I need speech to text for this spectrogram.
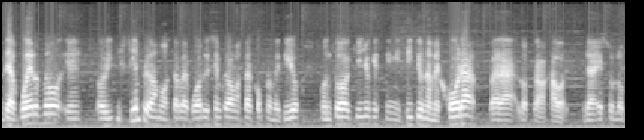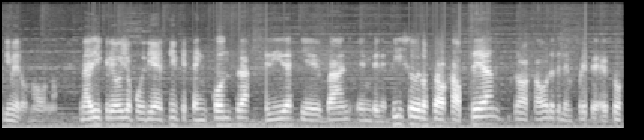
de acuerdo y siempre vamos a estar de acuerdo y siempre vamos a estar comprometidos con todo aquello que signifique una mejora para los trabajadores. Ya eso es lo primero. No. Nadie creo yo podría decir que está en contra de medidas que van en beneficio de los trabajadores, sean trabajadores de la empresa, eso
